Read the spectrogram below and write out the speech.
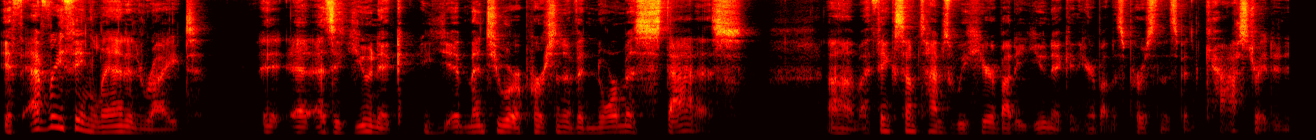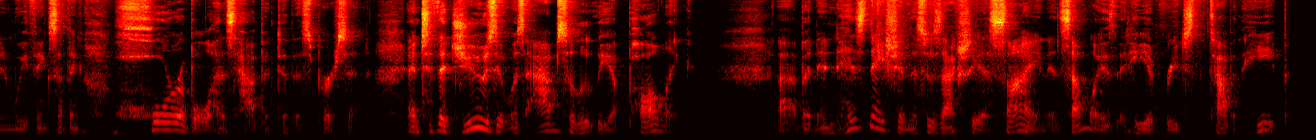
if everything landed right as a eunuch, it meant you were a person of enormous status. Um, I think sometimes we hear about a eunuch and hear about this person that's been castrated, and we think something horrible has happened to this person. And to the Jews, it was absolutely appalling. Uh, but in his nation, this was actually a sign, in some ways, that he had reached the top of the heap.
